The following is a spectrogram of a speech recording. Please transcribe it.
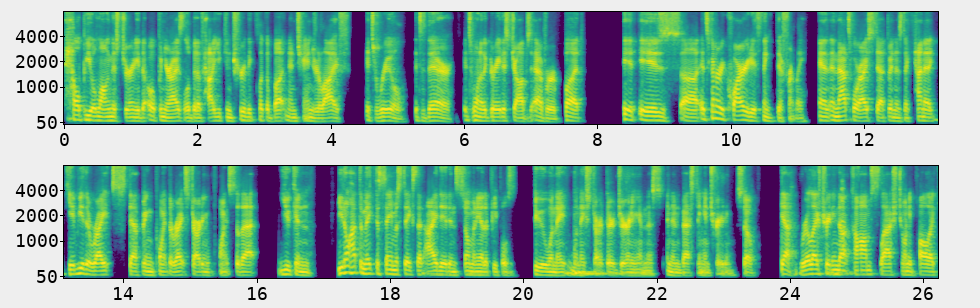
help you along this journey to open your eyes a little bit of how you can truly click a button and change your life. It's real. It's there. It's one of the greatest jobs ever. But it is uh, it's going to require you to think differently. And, and that's where i step in is to kind of give you the right stepping point the right starting point so that you can you don't have to make the same mistakes that i did and so many other people do when they when they start their journey in this in investing and trading. So yeah reallifetrading.com slash tony pawlak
